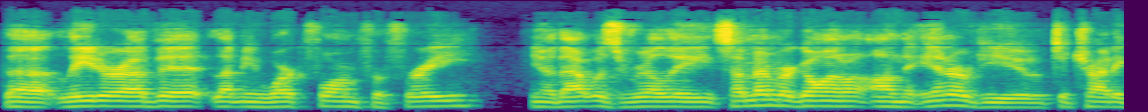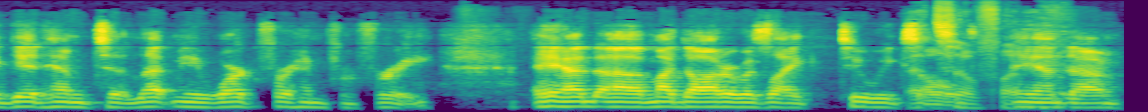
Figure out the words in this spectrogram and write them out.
The leader of it let me work for him for free. You know, that was really so I remember going on the interview to try to get him to let me work for him for free. And uh, my daughter was like two weeks That's so old. funny. And um,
